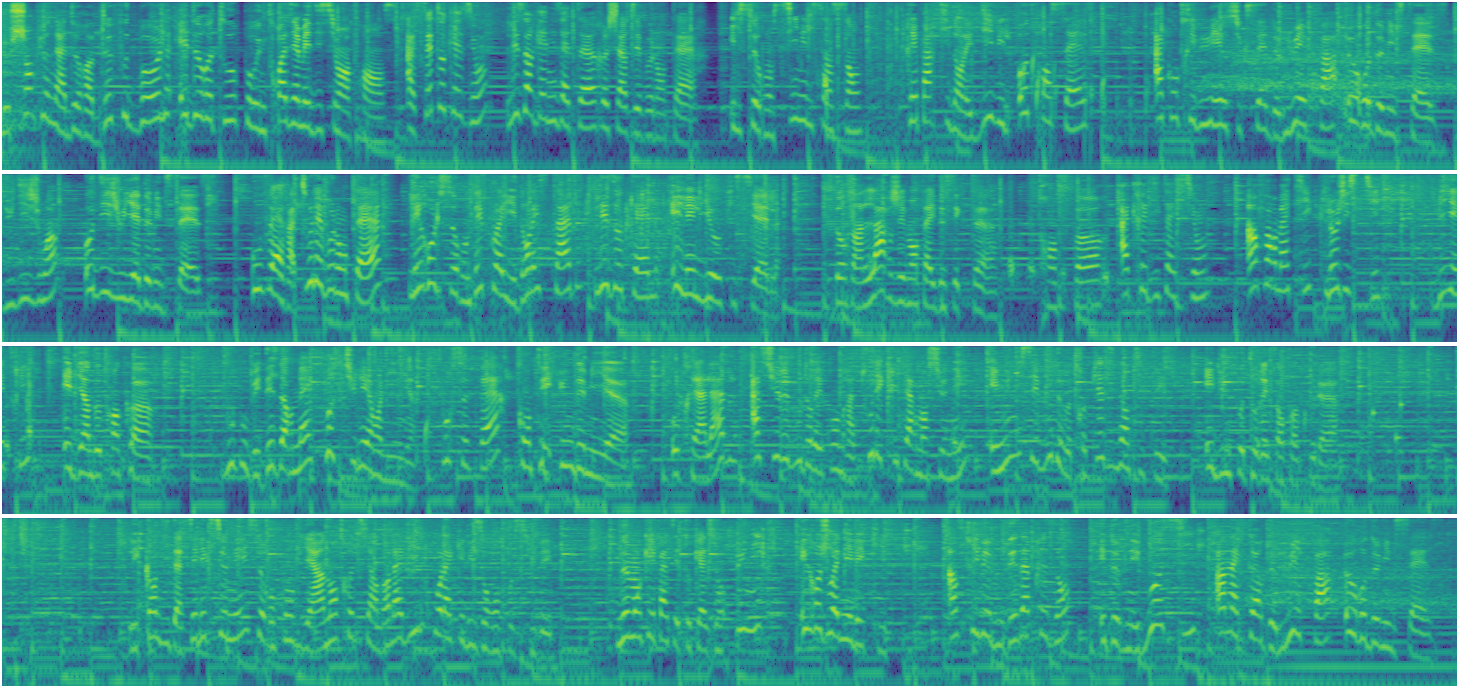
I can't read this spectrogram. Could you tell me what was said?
Le championnat d'Europe de football est de retour pour une troisième édition en France. À cette occasion, les organisateurs recherchent des volontaires. Ils seront 6500, répartis dans les 10 villes hautes françaises, à contribuer au succès de l'UEFA Euro 2016, du 10 juin au 10 juillet 2016. Ouvert à tous les volontaires, les rôles seront déployés dans les stades, les hôtels et les lieux officiels, dans un large éventail de secteurs. Transport, accréditation, informatique, logistique, billetterie et bien d'autres encore. Vous pouvez désormais postuler en ligne. Pour ce faire, comptez une demi-heure. Au préalable, assurez-vous de répondre à tous les critères mentionnés et munissez-vous de votre pièce d'identité et d'une photo récente en couleur. Les candidats sélectionnés seront conviés à un entretien dans la ville pour laquelle ils auront postulé. Ne manquez pas cette occasion unique et rejoignez l'équipe. Inscrivez-vous dès à présent et devenez vous aussi un acteur de l'UEFA Euro 2016.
